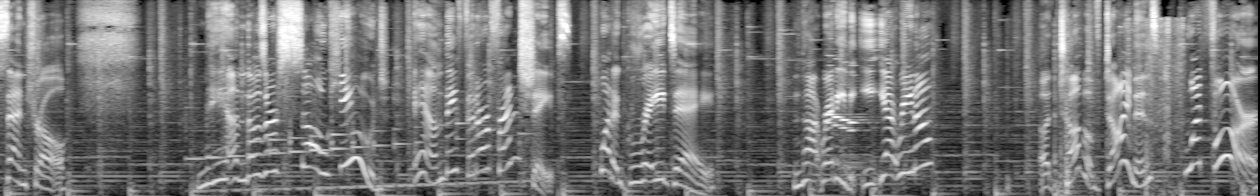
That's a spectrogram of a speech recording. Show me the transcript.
Central! Man, those are so huge! And they fit our friend shapes! What a great day! Not ready to eat yet, Rena? A tub of diamonds? What for?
